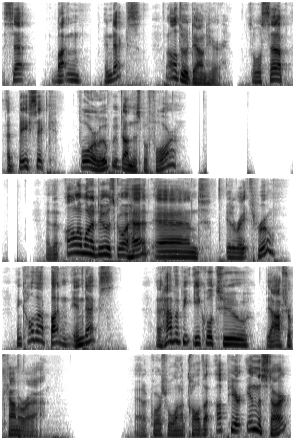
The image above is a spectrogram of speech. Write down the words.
set button index. I'll do it down here. So we'll set up a basic for loop. We've done this before. And then all I want to do is go ahead and iterate through and call that button index and have it be equal to the actual counter at. And of course, we'll want to call that up here in the start.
